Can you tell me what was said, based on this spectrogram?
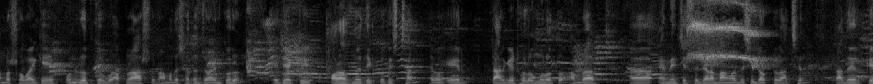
আমরা সবাইকে অনুরোধ করব, আপনারা আসুন, আমাদের সাথে জয়েন করুন। এটি একটি অরাজনৈতিক প্রতিষ্ঠান এবং এর টার্গেট হলো মূলত আমরা এনএইচএসে যারা বাংলাদেশি ডক্টর আছেন, তাদেরকে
